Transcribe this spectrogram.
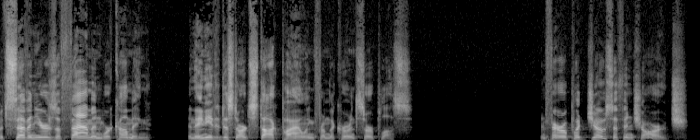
But seven years of famine were coming, and they needed to start stockpiling from the current surplus. And Pharaoh put Joseph in charge.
